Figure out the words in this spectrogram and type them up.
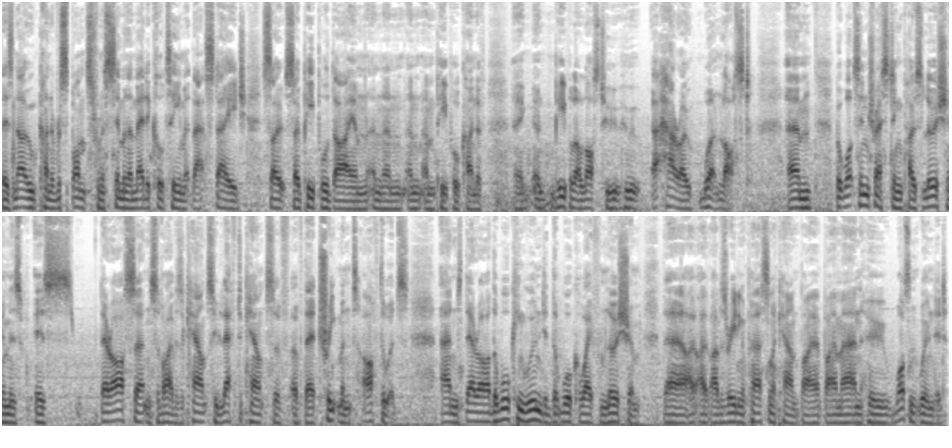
there's no kind of response from a similar medical team at that stage. So so people die and and, and, and people kind of uh, and people are lost who who at Harrow weren't lost. Um, but what's interesting post Lewisham is is there are certain survivors' accounts who left accounts of, of their treatment afterwards, and there are the walking wounded that walk away from Lewisham. There, I, I was reading a personal account by by a man who wasn't wounded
